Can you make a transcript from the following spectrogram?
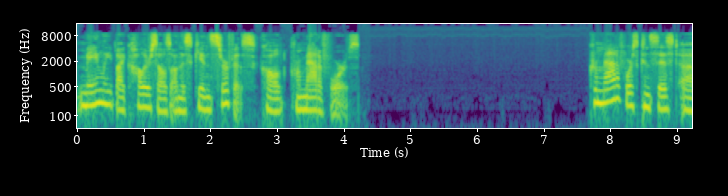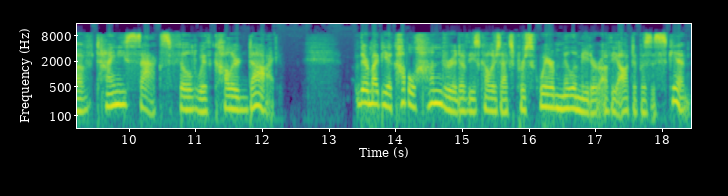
mainly by color cells on the skin's surface called chromatophores. Chromatophores consist of tiny sacs filled with colored dye. There might be a couple hundred of these color sacs per square millimeter of the octopus's skin,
